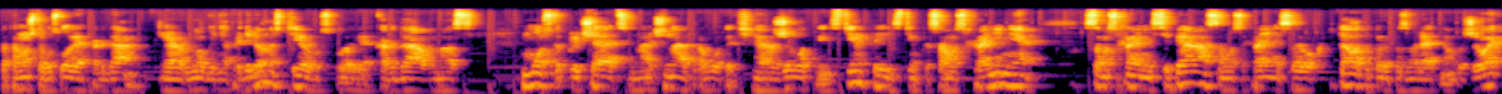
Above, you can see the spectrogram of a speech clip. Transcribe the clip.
потому что в условиях, когда э, много неопределенности, в условиях, когда у нас мозг отключается, начинают работать э, животные инстинкты, инстинкты самосохранения, самосохранение себя, самосохранение своего капитала, который позволяет нам выживать,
